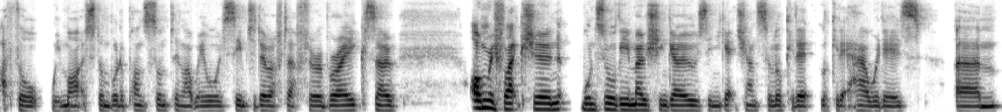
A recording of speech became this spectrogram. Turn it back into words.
I thought we might have stumbled upon something like we always seem to do after after a break. So on reflection, once all the emotion goes and you get a chance to look at it, look at it how it is, um,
